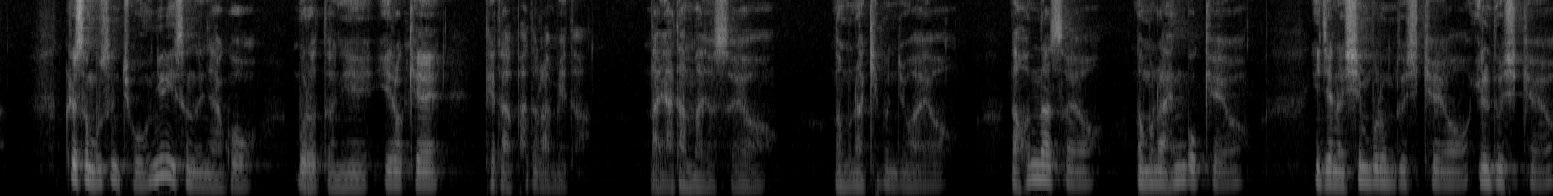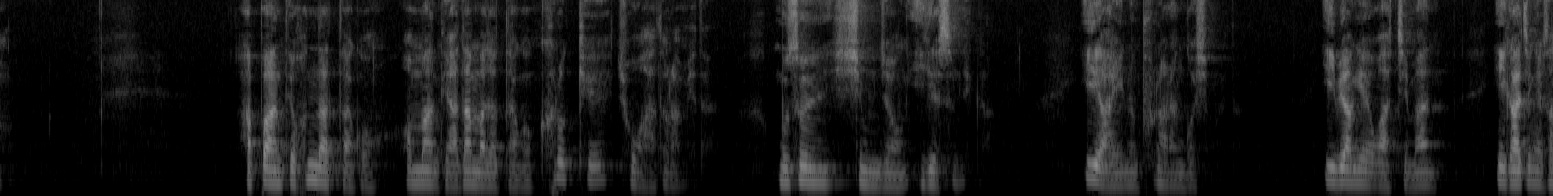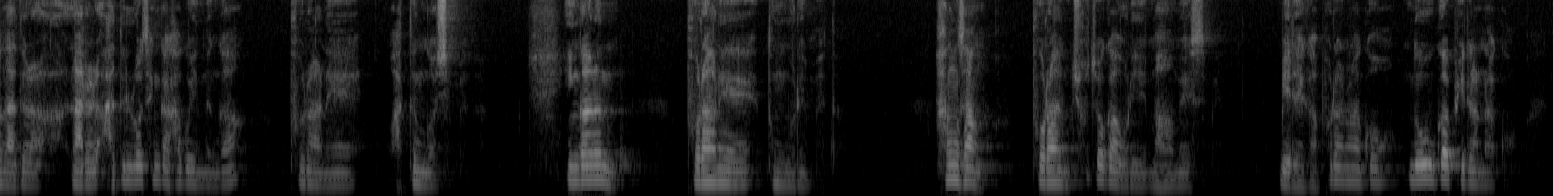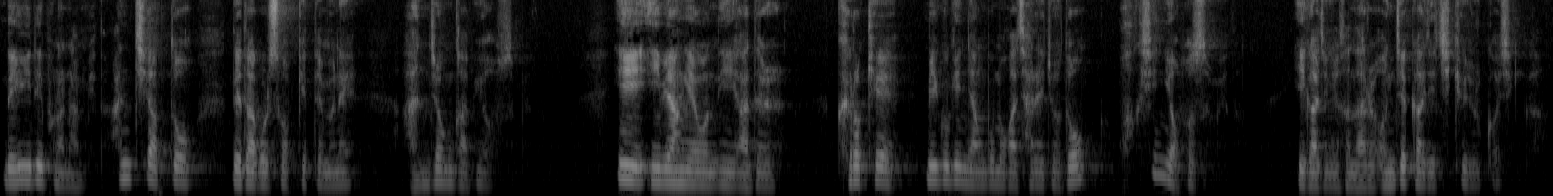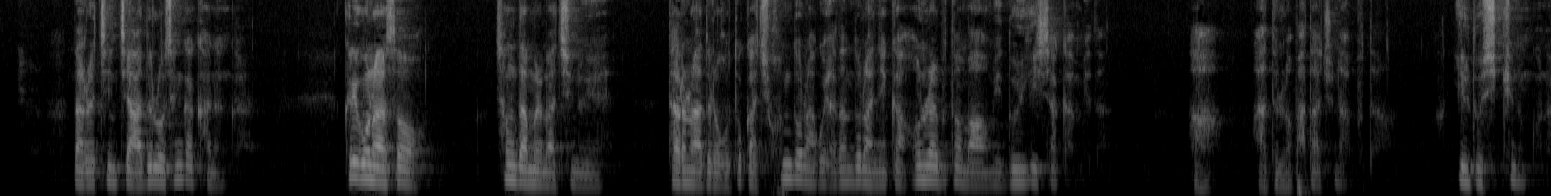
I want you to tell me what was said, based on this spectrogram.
그래서 무슨 좋은 일이 있었느냐고 물었더니 이렇게 대답하더랍니다. 나 야단 맞았어요. 너무나 기분 좋아요. 나 혼났어요. 너무나 행복해요. 이제는 심부름도 시켜요. 일도 시켜요. 아빠한테 혼났다고 엄마한테 야단 맞았다고 그렇게 좋아하더랍니다. 무슨 심정이겠습니까? 이 아이는 불안한 것입니다. 입양해 왔지만 이 가정에서 나들, 나를 아들로 생각하고 있는가? 불안해 왔던 것입니다. 인간은 불안의 동물입니다. 항상 불안 초조가 우리 마음에 있습니다. 미래가 불안하고 노후가 불안하고 내일이 불안합니다. 한 치 앞도 내다볼 수 없기 때문에 안정감이 없습니다. 이 입양해 온 이 아들 그렇게 미국인 양부모가 잘해줘도 확신이 없었습니다. 이 가정에서 나를 언제까지 지켜줄 것인가? 나를 진짜 아들로 생각하는가? 그리고 나서 상담을 마친 후에 다른 아들하고 똑같이 혼돈하고 야단도 나니까 어느 날부터 마음이 놓이기 시작합니다. 아, 아들로 받아주나 보다. 일도 시키는구나.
